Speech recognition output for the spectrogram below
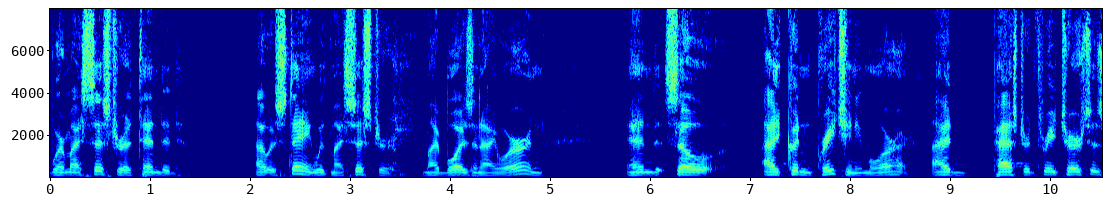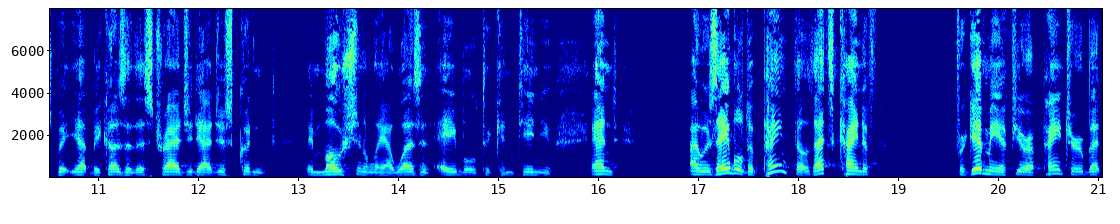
where my sister attended. I was staying with my sister, my boys and I were, and and so I couldn't preach anymore. I had pastored three churches, but yet because of this tragedy, I just couldn't emotionally. I wasn't able to continue, and I was able to paint though. That's kind of forgive me if you're a painter, but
